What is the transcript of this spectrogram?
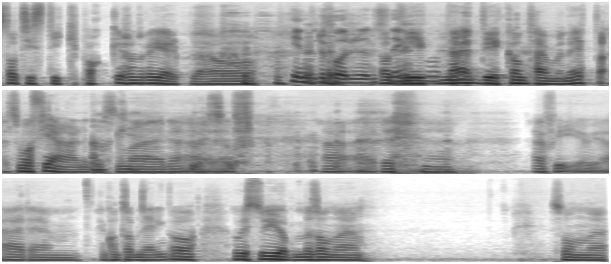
statistikkpakker som skal hjelpe deg å Hindre ja, forurensning. de, en måte. nei, decontaminate, da, som å fjerne det som Ok. er, er, er, er, er, er um, en kontaminering. Og, og hvis du jobber med sånne, sånne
